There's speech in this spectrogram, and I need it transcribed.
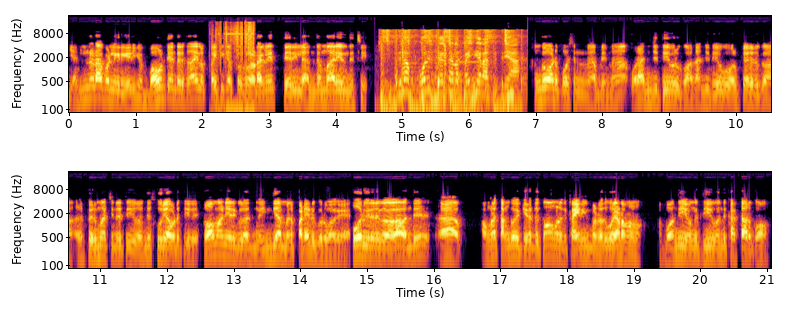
என்னடா பண்ணிக்கிறீங்க? நீங்க பவுண்டி என்டர்ஸா இல்ல பைத்தியக்காரே தெரியல. அந்த மாதிரி இருந்துச்சு. அங்கோட போர்ஷன் என்ன அப்படின்னா ஒரு அஞ்சு தீவு இருக்கும். அந்த அஞ்சு தீவுக்கு ஒரு பேர் இருக்கும். அது பெருமா சின்ன தீவு வந்து சூர்யாவோட தீவு. ரோமானியர்கள் வந்து இந்தியா மேல படையெடுக்க வருவாங்க. போர் வீரர்கள் எல்லாம் வந்து அவங்கள தங்க வைக்கிறதுக்கும் அவங்களுக்கு ட்ரைனிங் பண்றதுக்கும் ஒரு இடம் வேணும். அப்போ வந்து இவங்க தீவு வந்து கரெக்டா இருக்கும்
